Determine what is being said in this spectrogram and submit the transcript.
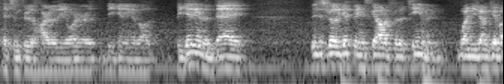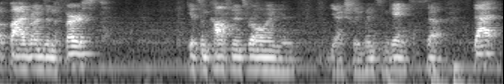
pitching through the heart of the order at the beginning of the beginning of the day they just really get things going for the team. And when you don't give up five runs in the first, get some confidence rolling, and you actually win some games. So that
